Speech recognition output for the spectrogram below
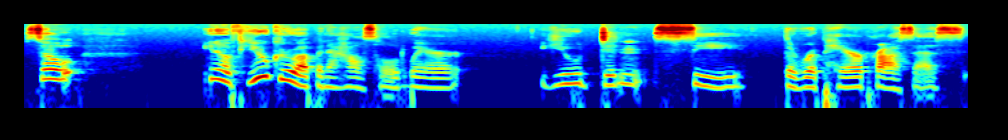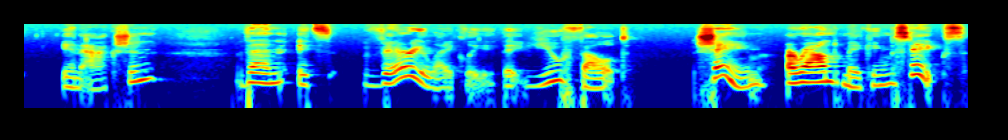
So, you know, if you grew up in a household where you didn't see the repair process in action, then it's very likely that you felt shame around making mistakes.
